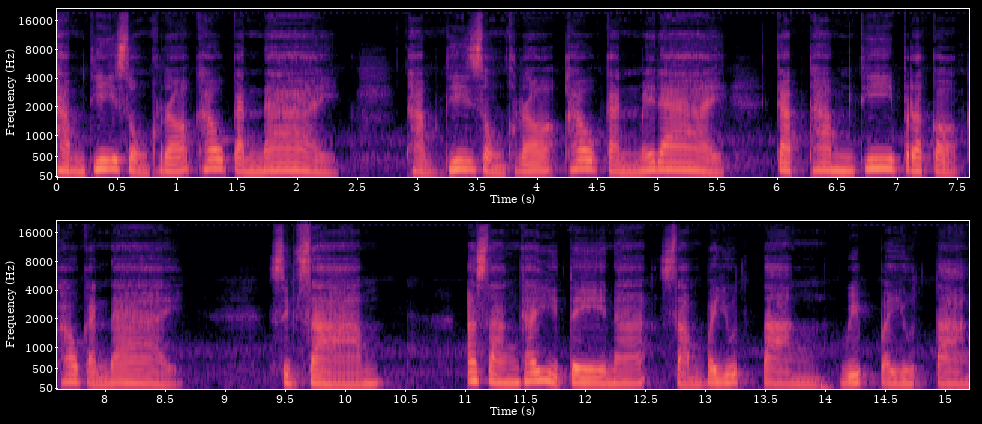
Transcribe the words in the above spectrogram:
ธรรมที่สงเคราะห์เข้ากันได้ธรรมที่สงเคราะห์เข้ากันไม่ได้ กับธรรมที่ประกอบเข้ากันได้ 13. อสังคหิเตนะสัมปยุตตัง วิปยุตตัง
